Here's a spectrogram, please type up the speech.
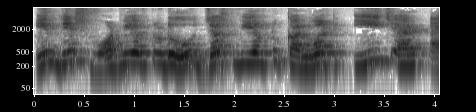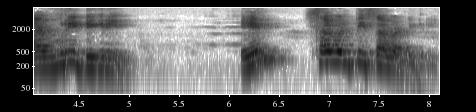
in this what we have to do, just we have to convert each and every degree in 77 degree.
